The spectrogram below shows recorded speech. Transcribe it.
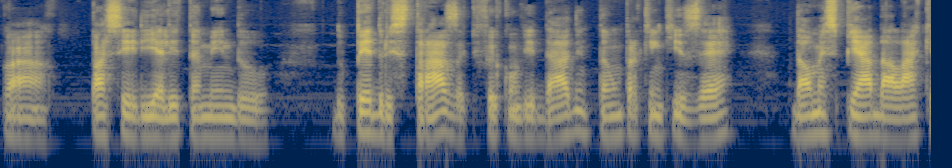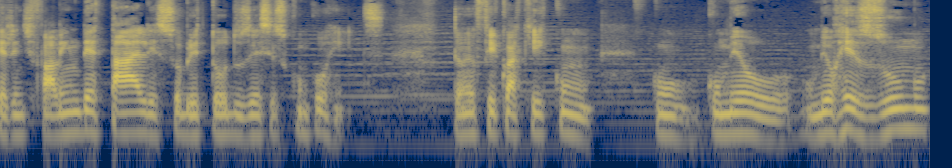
com a parceria ali também do, do Pedro Estraza, que foi convidado. Então, para quem quiser, dá uma espiada lá que a gente fala em detalhes sobre todos esses concorrentes. Então, eu fico aqui com, com, com meu, o meu resumo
